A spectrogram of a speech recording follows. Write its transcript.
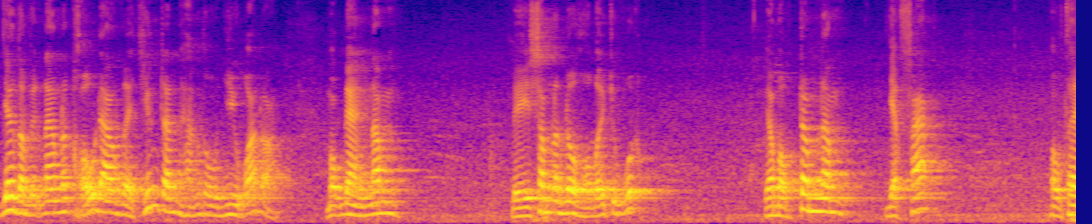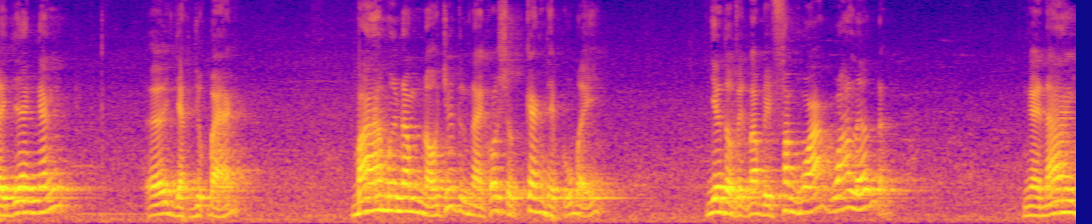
Dân tộc Việt Nam nó khổ đau về chiến tranh, hận thù nhiều quá rồi. Một ngàn năm bị xâm lăng đô hộ bởi Trung Quốc. Gần một trăm năm giặc Pháp, một thời gian ngắn ờ, giặc Nhật Bản. 30 năm nội chiến trường này có sự can thiệp của Mỹ. Dân tộc Việt Nam bị phân hóa quá lớn rồi. Ngày nay,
